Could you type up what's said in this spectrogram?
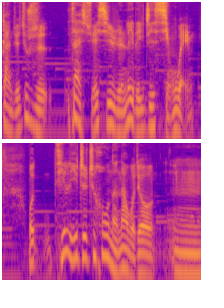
感觉就是在学习人类的一些行为。我提离职之后呢，那我就嗯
